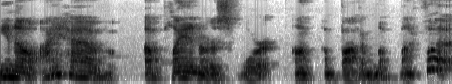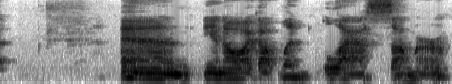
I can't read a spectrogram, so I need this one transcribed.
you know, I have a plantar's wart on the bottom of my foot. And, you know, I got one last summer.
